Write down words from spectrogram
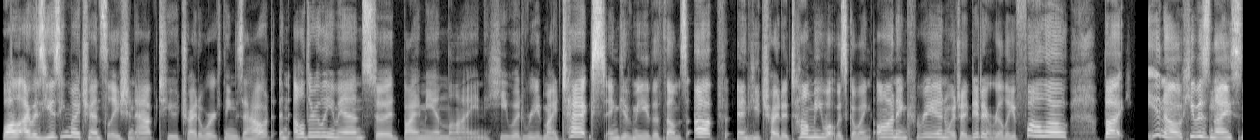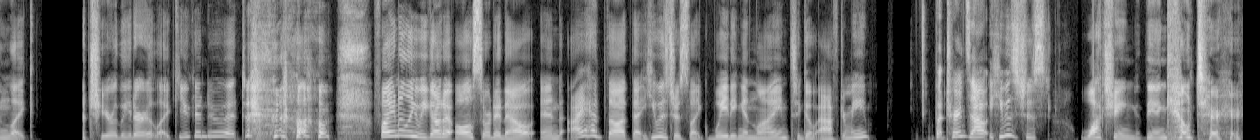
While I was using my translation app to try to work things out, an elderly man stood by me in line. He would read my text and give me the thumbs up, and he tried to tell me what was going on in Korean, which I didn't really follow. But, you know, he was nice and like a cheerleader, like, you can do it. Um, finally, we got it all sorted out, and I had thought that he was just like waiting in line to go after me. But turns out he was just watching the encounter.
